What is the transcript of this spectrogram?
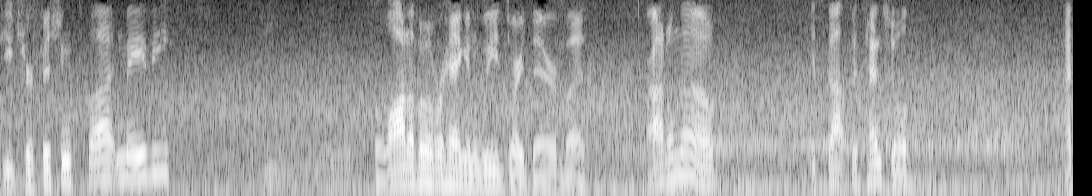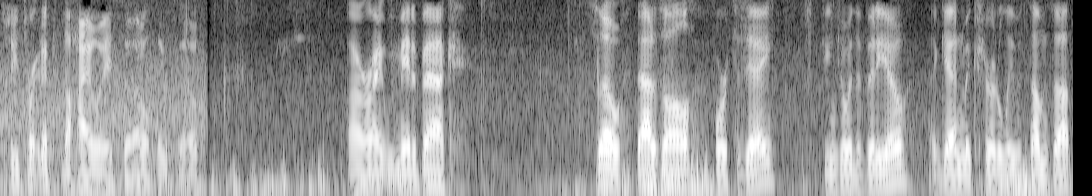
Future fishing spot, maybe? Mm, It's a lot of overhanging weeds right there, but I don't know. It's got potential. Actually, it's right next to the highway, so I don't think so. All right, we made it back. So that is all for today. If you enjoyed the video, again, make sure to leave a thumbs up.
